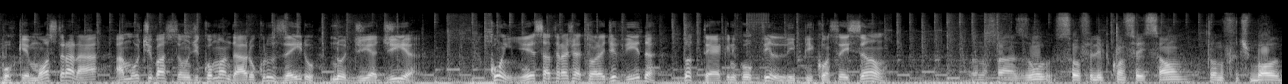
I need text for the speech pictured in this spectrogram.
porque mostrará a motivação de comandar o Cruzeiro no dia a dia. Conheça a trajetória de vida do técnico Felipe Conceição. Eu Zona Azul, sou Felipe Conceição, estou no futebol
